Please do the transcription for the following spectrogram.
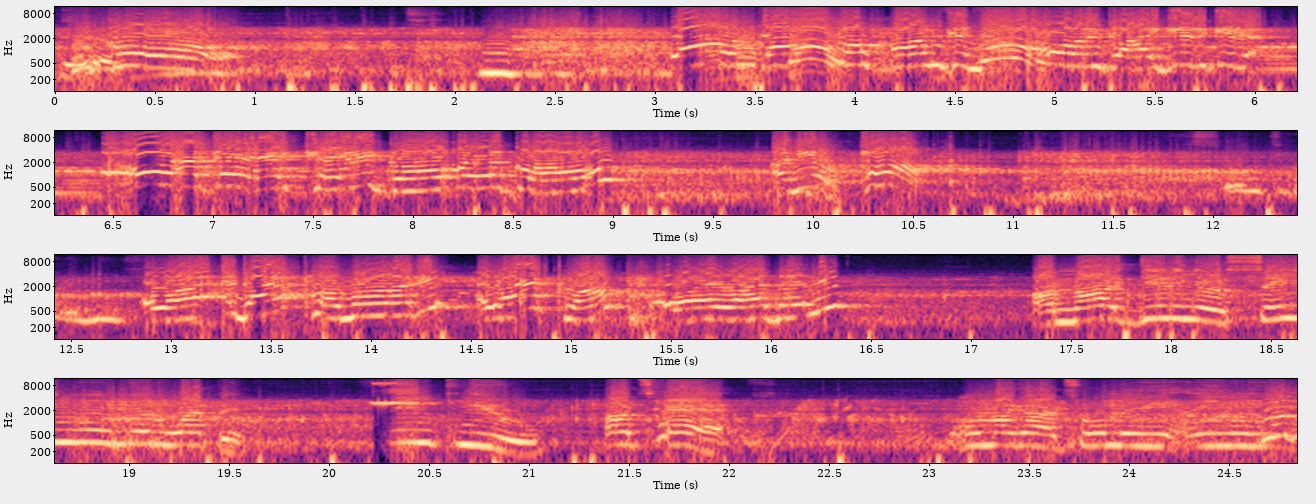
damn. go. Wow, that's so fun. Can Go. oh, I gotta get it, get it. Oh, I got it. Can it go? Can it go? I need a pump. So tiny. Oh, I, I got a pump already. I got a pump. Oh, I got it. I'm not getting a single good weapon. Thank you. Attack. Oh my god, so many alien so,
